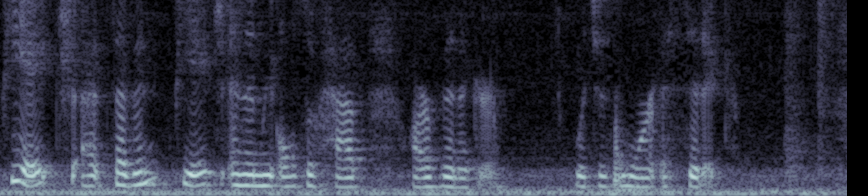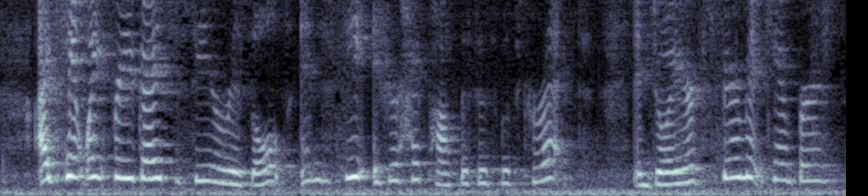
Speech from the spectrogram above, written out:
pH at 7 pH, and then we also have our vinegar, which is more acidic. I can't wait for you guys to see your results and to see if your hypothesis was correct. Enjoy your experiment, campers!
